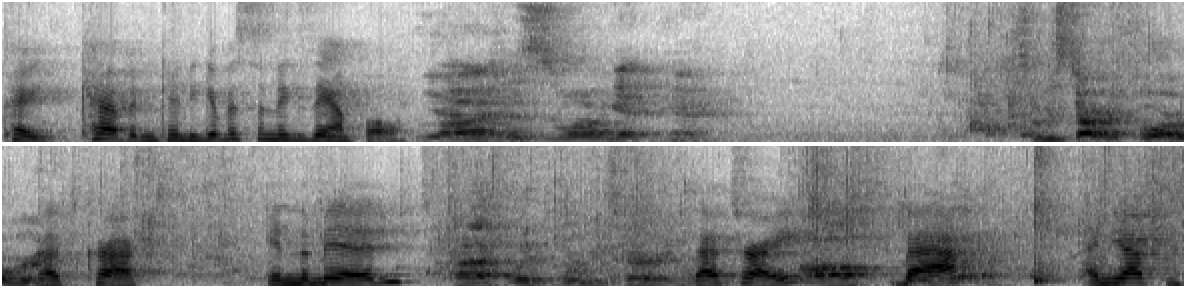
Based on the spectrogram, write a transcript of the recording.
Okay, Kevin, can you give us an example? Yeah. Alright, this is what I'm getting here. So we started forward, That's correct. In the mid, halfway through we turn. that's right. Oh, go Back, and you have to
